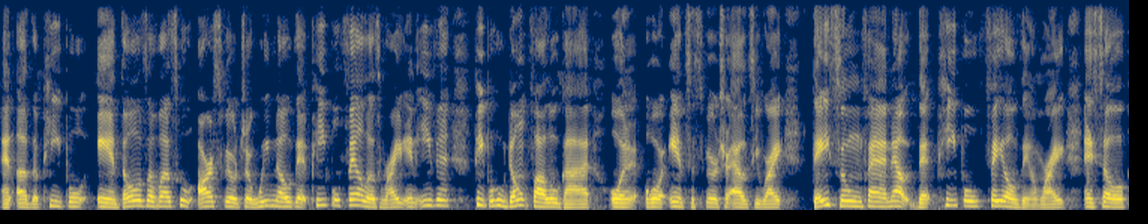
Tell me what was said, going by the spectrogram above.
and other people. And those of us who are spiritual, we know that people fail us, right? And even people who don't follow God or or into spirituality, right? They soon find out that people fail them, right? And so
